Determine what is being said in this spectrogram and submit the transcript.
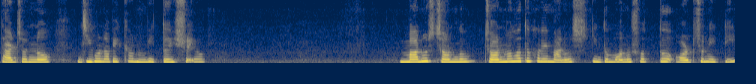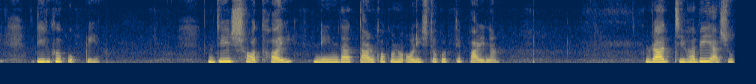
তার জন্য জীবন অপেক্ষা মৃত্যুই শ্রেয়। মানুষ জন্ম, জন্মগতভাবে মানুষ, কিন্তু মনুষ্যত্ব অর্জন একটি দীর্ঘ প্রক্রিয়া। যে সৎ হয় নিন্দা তার কখনো অনিষ্ট করতে পারে না। রাত যেভাবেই আসুক,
